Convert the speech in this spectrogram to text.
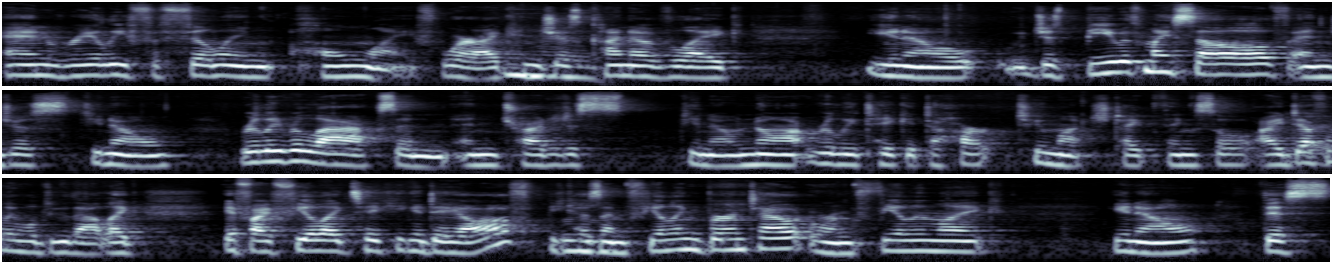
and really fulfilling home life where I can just kind of like, you know, just be with myself and just, you know, really relax and, and try to just, you know, not really take it to heart too much type thing. So, I definitely will do that. Like, if I feel like taking a day off because I'm feeling burnt out or I'm feeling like, you know, this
